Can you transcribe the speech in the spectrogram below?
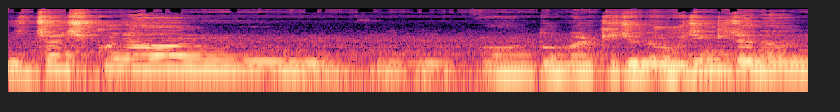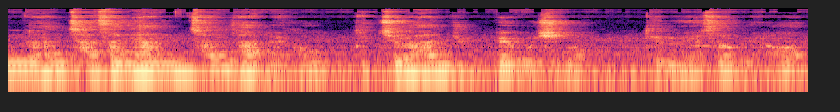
2019년도 말 기준으로 우진 기전은 한 자산이 한 1,400억, 부채가 한 650억 되는 회사고요.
